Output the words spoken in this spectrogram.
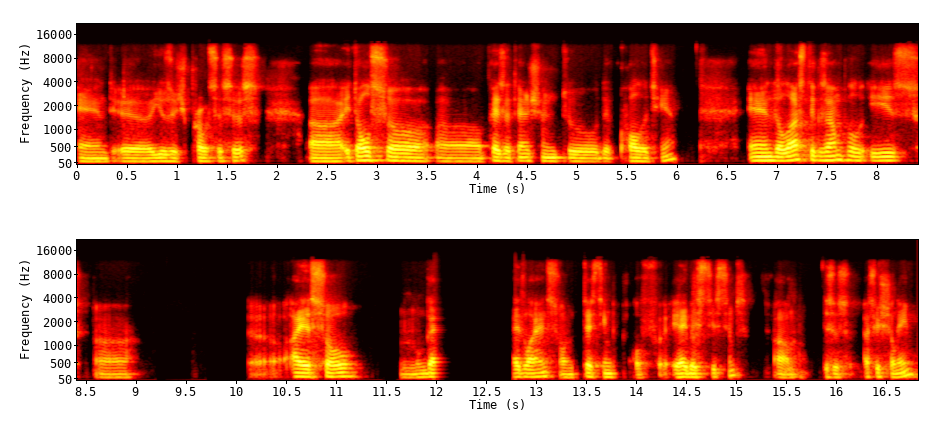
and uh, usage processes. Uh, it also pays attention to the quality. And the last example is ISO guidelines on testing of AI-based systems. Um, this is official name.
